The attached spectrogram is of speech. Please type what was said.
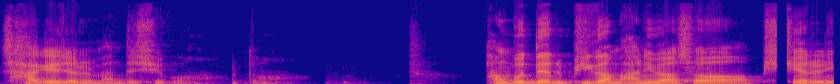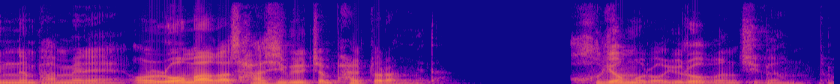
사계절을 만드시고 또 한 군데는 비가 많이 와서 피해를 입는 반면에 오늘 로마가 41.8도랍니다. 폭염으로 유럽은 지금 또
